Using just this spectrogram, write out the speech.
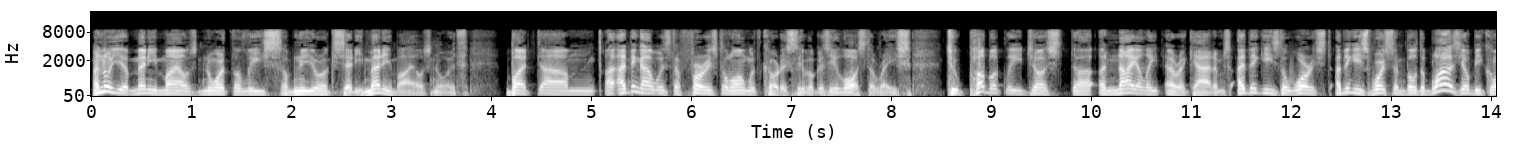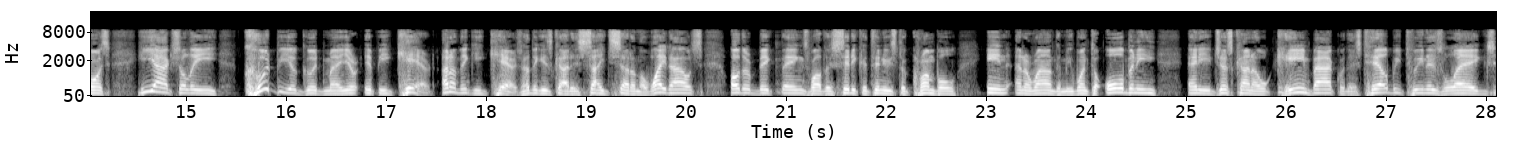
I know you're many miles north, Elise, of New York City, many miles north. But um, I think I was the first, along with Curtis Sliwa, because he lost the race, to publicly just uh, annihilate Eric Adams. I think he's the worst. I think he's worse than Bill de Blasio because he actually could be a good mayor if he cared. I don't think he cares. I think he's got his sights set on the White House, other big things, while the city continues to crumble in and around him. He went to Albany and he just kind of came back with his tail between his legs.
